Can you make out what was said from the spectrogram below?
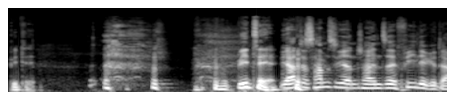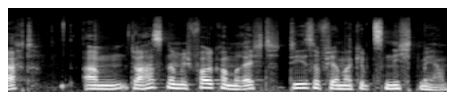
Bitte. Bitte. Ja, das haben sich anscheinend sehr viele gedacht. Ähm, du hast nämlich vollkommen recht, diese Firma gibt's nicht mehr.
